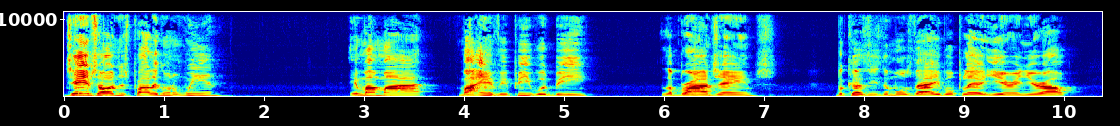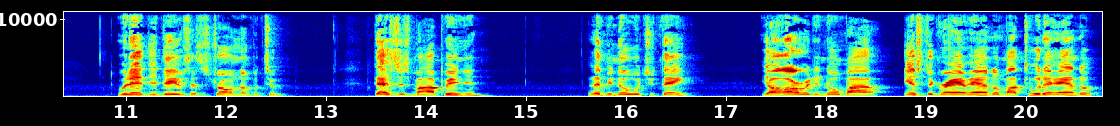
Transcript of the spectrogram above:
James Harden is probably going to win. In my mind, my MVP would be LeBron James because he's the most valuable player year in year out. With Anthony Davis as a strong number two. That's just my opinion. Let me know what you think. Y'all already know my Instagram handle, my Twitter handle.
